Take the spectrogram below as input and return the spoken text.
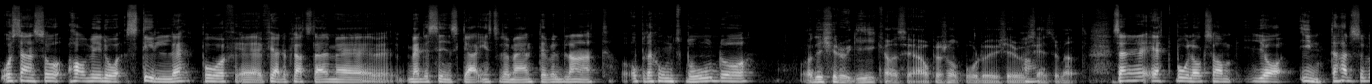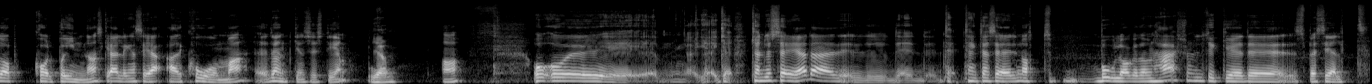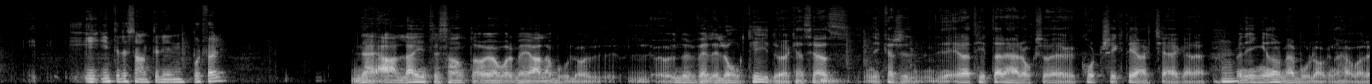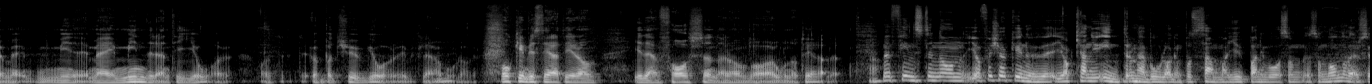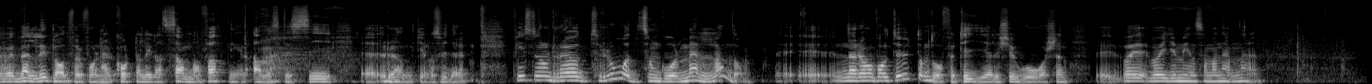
Och sen så har vi då Stille på eh, fjärde plats där med medicinska instrument. Det är väl bland annat operationsbord och Ja, det är kirurgi kan man säga, operationsbord och kirurgiska ja. instrument. Sen är det ett bolag som jag inte hade så bra koll på innan, ska jag ärligen säga. Arcoma röntgensystem. Ja. ja. Och, och, eh, kan du säga där, tänkte jag säga, är det något bolag av de här som du tycker är speciellt intressant i din portfölj? Nej, alla är intressanta och jag har varit med i alla bolag under väldigt lång tid. Och jag kan säga att ni kanske, era tittare här också är kortsiktiga aktieägare. Mm. Men ingen av de här bolagen har varit med, med i mindre än 10 år. Och uppåt 20 år i flera mm. bolag. Och investerat i dem i den fasen när de var onoterade. Ja. Men finns det någon, jag försöker ju nu, jag kan ju inte de här bolagen på samma djupa nivå som, som någon av er, så jag var väldigt glad för att få den här korta lilla sammanfattningen, anestesi, eh, röntgen och så vidare. Finns det någon röd tråd som går mellan dem? Eh, när du har valt ut dem då för 10 eller 20 år sedan, eh, vad, är, vad är gemensamma nämnaren?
